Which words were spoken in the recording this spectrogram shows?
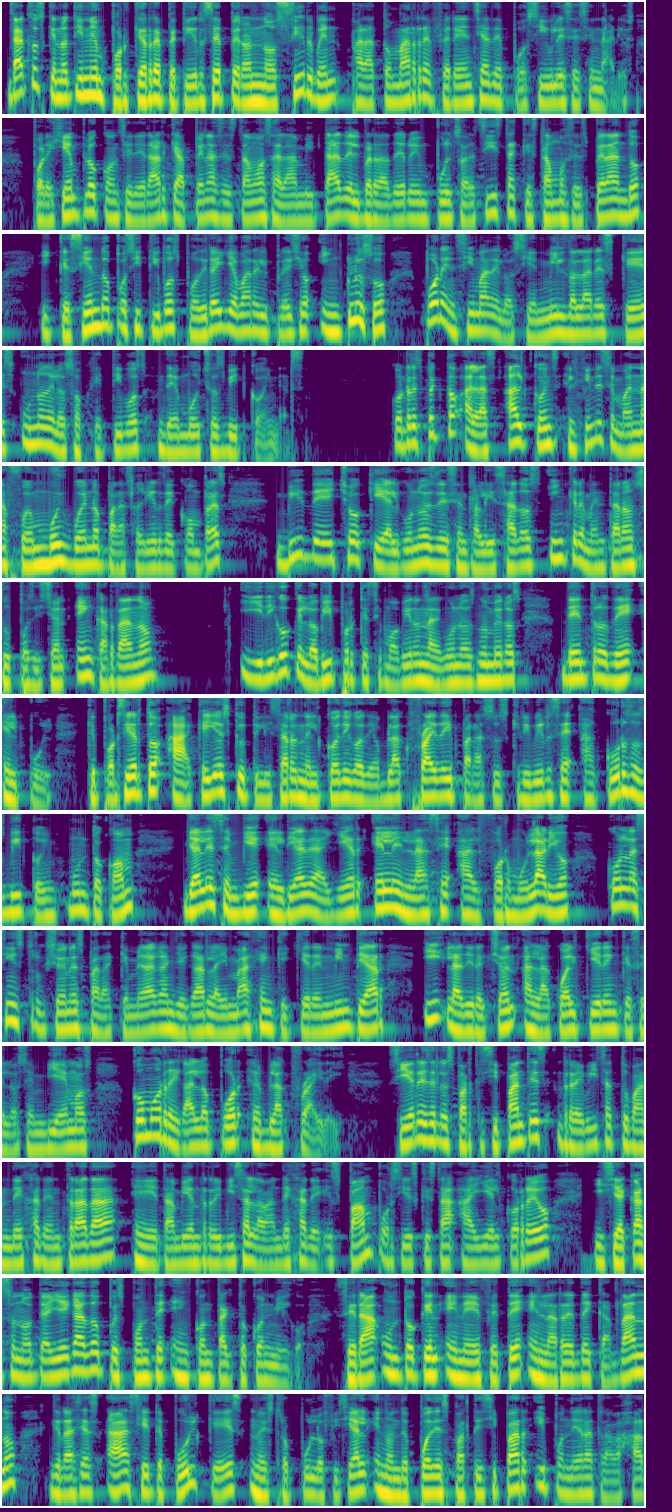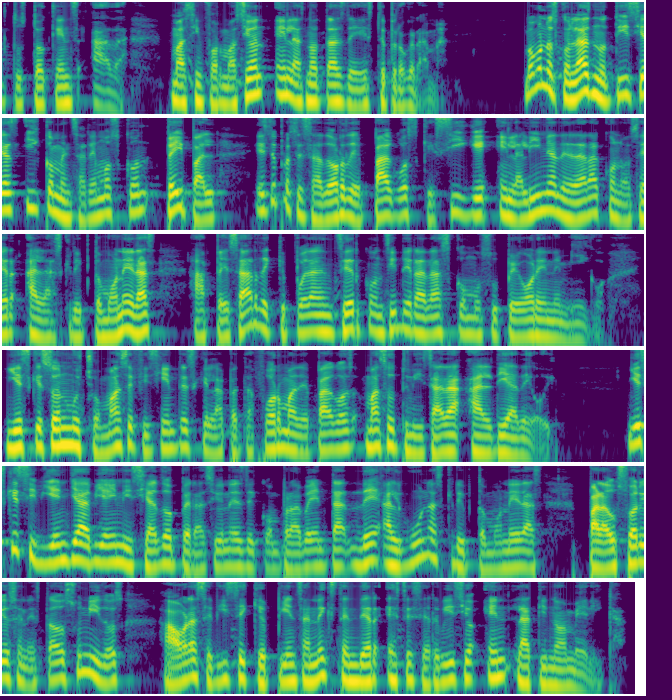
Datos que no tienen por qué repetirse, pero nos sirven para tomar referencia de posibles escenarios. Por ejemplo, considerar que apenas estamos a la mitad del verdadero impulso alcista que estamos esperando y que siendo positivos podría llevar el precio incluso por encima de los 100 mil dólares, que es uno de los objetivos de muchos bitcoiners. Con respecto a las altcoins, el fin de semana fue muy bueno para salir de compras. Vi de hecho que algunos descentralizados incrementaron su posición en Cardano, y digo que lo vi porque se movieron algunos números dentro del el pool. Que por cierto, a aquellos que utilizaron el código de Black Friday para suscribirse a cursosbitcoin.com, ya les envié el día de ayer el enlace al formulario con las instrucciones para que me hagan llegar la imagen que quieren mintear y la dirección a la cual quieren que se los enviemos como regalo por el Black Friday. Si eres de los participantes, revisa tu bandeja de entrada, eh, también revisa la bandeja de spam por si es que está ahí el correo y si acaso no te ha llegado, pues ponte en contacto conmigo. Será un token NFT en la red de Cardano gracias a 7pool, que es nuestro pool oficial en donde puedes participar y poner a trabajar tus tokens ADA. Más información en las notas de este programa. Vámonos con las noticias y comenzaremos con PayPal, este procesador de pagos que sigue en la línea de dar a conocer a las criptomonedas a pesar de que puedan ser consideradas como su peor enemigo, y es que son mucho más eficientes que la plataforma de pagos más utilizada al día de hoy. Y es que si bien ya había iniciado operaciones de compraventa de algunas criptomonedas para usuarios en Estados Unidos, ahora se dice que piensan extender este servicio en Latinoamérica.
